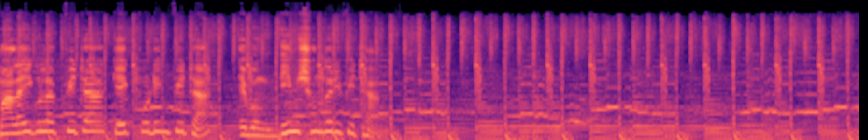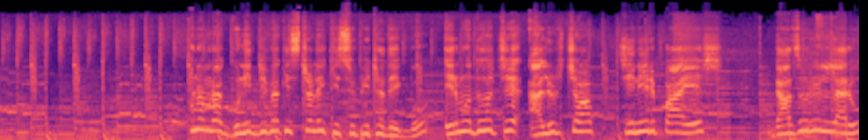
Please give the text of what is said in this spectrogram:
মালাই গোলাপ পিঠা, কেক পুডিং পিঠা এবং ডিম সুন্দরী পিঠা। এখন আমরা গণিত বিভাগ স্টলে কিছু পিঠা দেখব। এর মধ্যে হচ্ছে আলুর চপ, চিনির পায়েস, গাজরের লাড়ু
